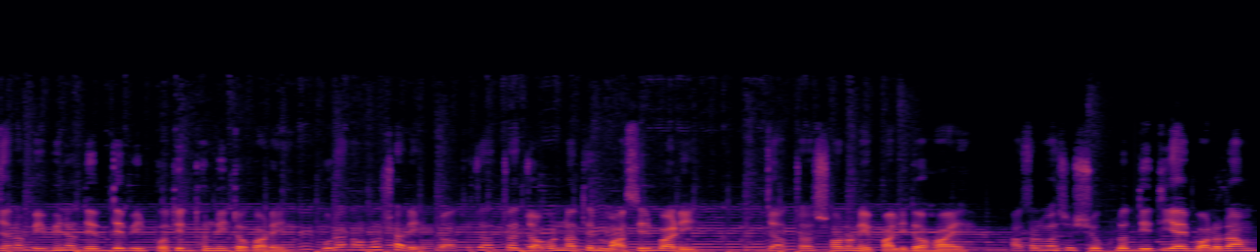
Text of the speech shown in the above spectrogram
যারা বিভিন্ন দেবদেবীর প্রতিধ্বনিত করে। পুরাণ অনুসারে রথযাত্রা জগন্নাথের মাসির বাড়ি যাত্রার স্মরণে পালিত হয়। আষাঢ় মাসের শুক্ল দ্বিতীয়ায় বলরাম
